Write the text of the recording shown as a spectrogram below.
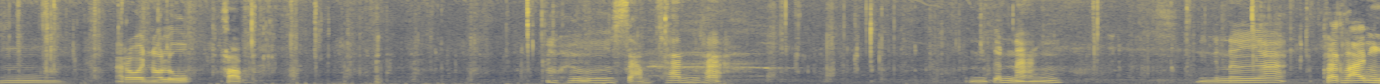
อืมอร่อยเนอะลูก ครับ โอ้โหสามชั้นค่ะ นี่ก็หนัง นี่ก็เนื้อ คล้ายๆหมู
